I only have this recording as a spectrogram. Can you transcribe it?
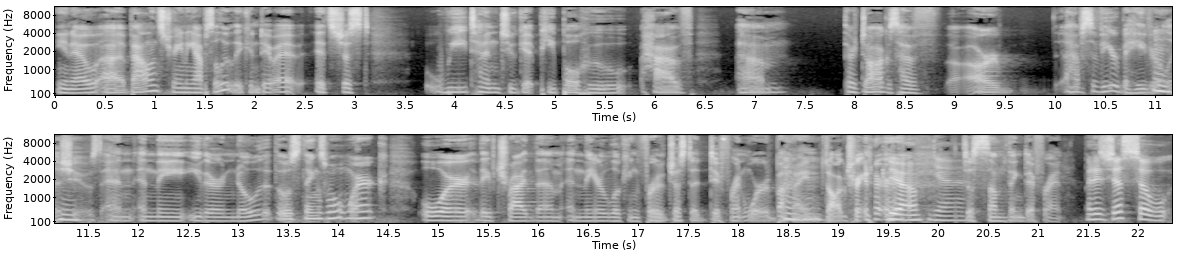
You know, uh, balance training absolutely can do it. It's just we tend to get people who have um, their dogs have are have severe behavioral mm-hmm. issues and and they either know that those things won't work or they've tried them and they are looking for just a different word behind mm-hmm. dog trainer yeah. Yeah. just something different But it's just so,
